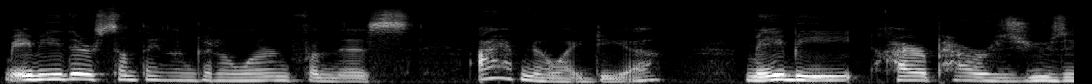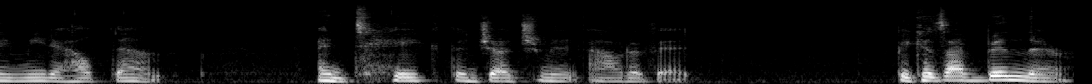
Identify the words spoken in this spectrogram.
Maybe there's something I'm going to learn from this. I have no idea. Maybe higher power is using me to help them and take the judgment out of it. Because I've been there.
